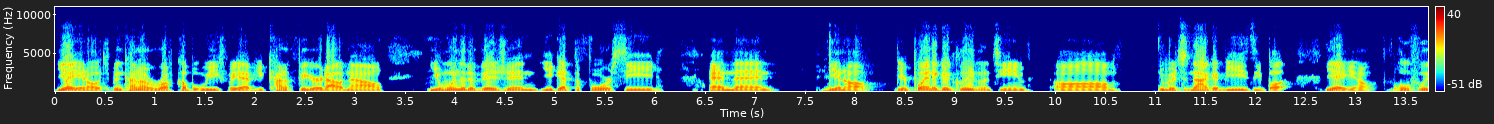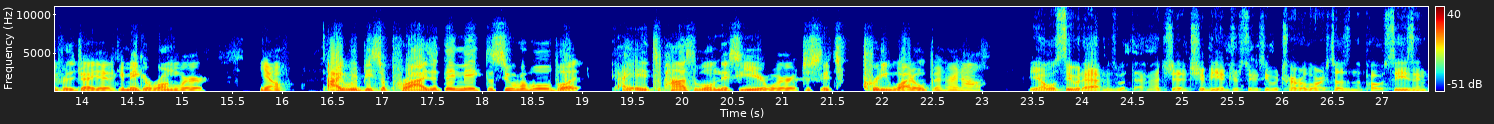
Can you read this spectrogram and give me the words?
yeah, you know it's been kind of a rough couple weeks. But yeah, if you kind of figure it out now, you win the division, you get the four seed, and then you know you're playing a good Cleveland team, um, which is not going to be easy. But yeah, you know, hopefully for the Jets, yeah, they can make a run where, you know, I would be surprised if they make the Super Bowl, but it's possible in this year where it just it's pretty wide open right now. Yeah, we'll see what happens with them. That should, should be interesting to see what Trevor Lawrence does in the postseason.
